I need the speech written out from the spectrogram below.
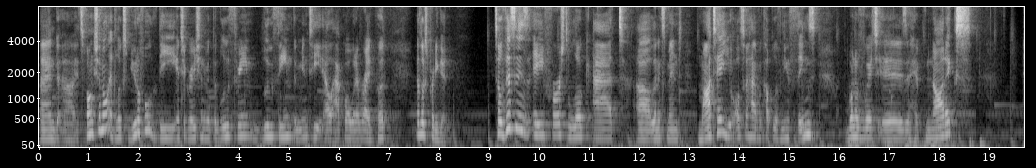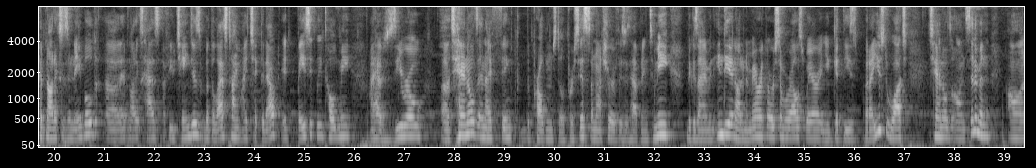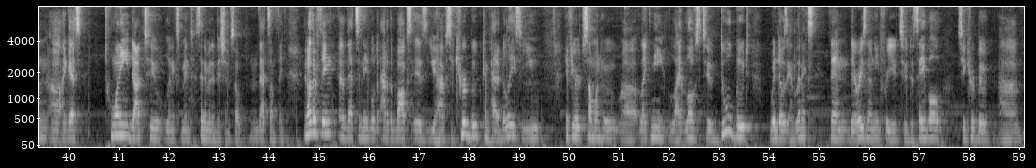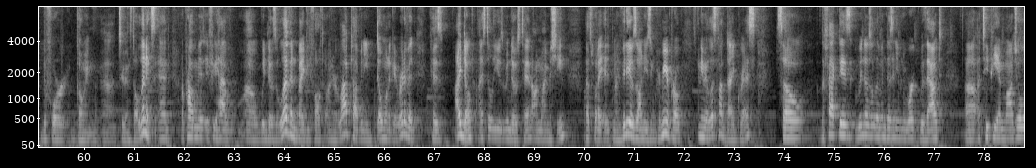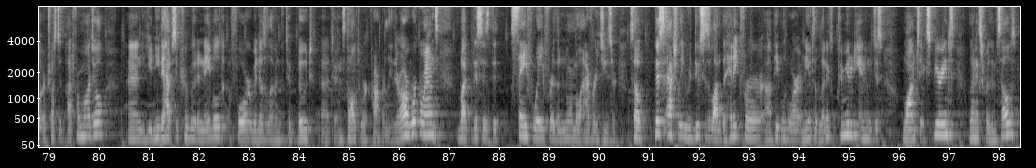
And uh, it's functional. It looks beautiful. The integration with the blue theme, blue theme, the Minty L Aqua, whatever I put, it looks pretty good. So this is a first look at uh, Linux Mint Mate. You also have a couple of new things, one of which is Hypnotix. Hypnotix is enabled. Uh, Hypnotix has a few changes, but the last time I checked it out, it basically told me I have zero uh, channels, and I think the problem still persists. I'm not sure if this is happening to me because I am in India, not in America or somewhere else where you get these. But I used to watch channels on Cinnamon on, uh, I guess, 20.2 Linux Mint Cinnamon Edition. So that's something. Another thing uh, that's enabled out of the box is you have secure boot compatibility. So you, if you're someone who, uh, like me, loves to dual boot Windows and Linux, then there is no need for you to disable secure boot uh, before going uh, to install Linux. And a problem is if you have uh, Windows 11 by default on your laptop and you don't want to get rid of it, because I don't, I still use Windows 10 on my machine. That's what I edit my videos on using Premiere Pro. Anyway, let's not digress. So the fact is Windows 11 doesn't even work without uh, a TPM module or trusted platform module and you need to have secure boot enabled for Windows 11 to boot, uh, to install to work properly. There are workarounds, but this is the safe way for the normal average user. So this actually reduces a lot of the headache for uh, people who are new to the Linux community and who just want to experience Linux for themselves.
